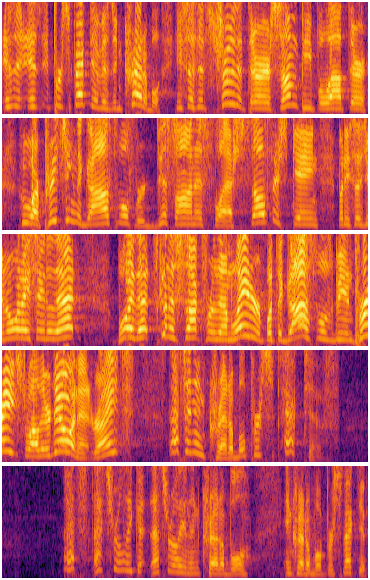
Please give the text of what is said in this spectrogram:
his, his, perspective is incredible. He says, it's true that there are some people out there who are preaching the gospel for dishonest slash selfish gain. But he says, you know what I say to that? Boy, that's going to suck for them later, but the gospel is being preached while they're doing it, right? That's an incredible perspective. That's, that's, really good. that's really an incredible, incredible perspective.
